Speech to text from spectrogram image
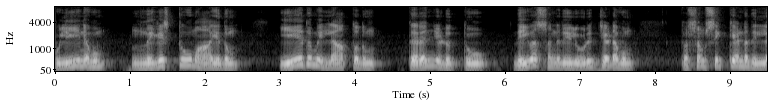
കുലീനവും നികിഷ്ടവുമായതും ഏതുമില്ലാത്തതും തിരഞ്ഞെടുത്തു. ദൈവസന്നിധിയിൽ ഒരു ജഡവും പ്രശംസിക്കേണ്ടതില്ല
